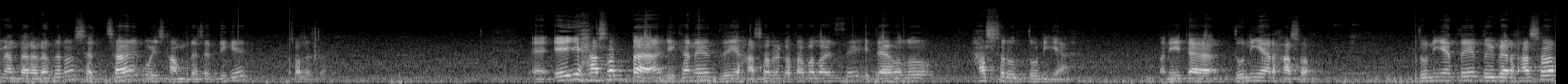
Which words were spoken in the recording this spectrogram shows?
ইমানদারেরা যেন স্বেচ্ছায় ওই সামদেশের দিকে চলে যাবে এই হাসরটা, এখানে যে হাসরের কথা বলা হয়েছে, এটা হলো হাসরুদ দুনিয়া। মানে এটা দুনিয়ার হাসর। দুনিয়াতে দুইবার হাসর,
